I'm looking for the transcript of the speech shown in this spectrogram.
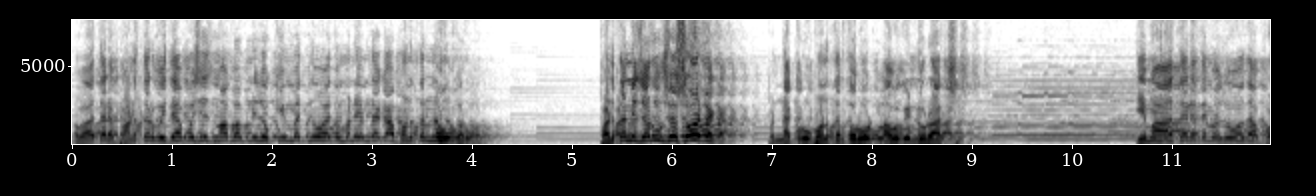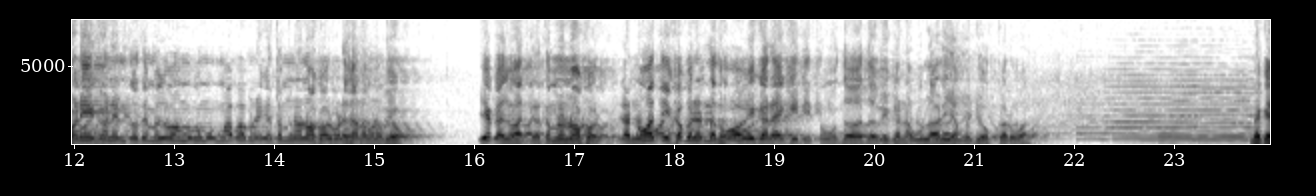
હવે અત્યારે ભણતર વધ્યા પછી જ મા બાપની જો કિંમત ન હોય તો મને એમ થાય કે આ ભણતરને શું કરવાનું ભણતરની જરૂર છે સો ટકા, પણ નકરું ભણતર તો રોટલા વગરનું રાખશે. એમાં અત્યારે તમે જોવા ભણે ગણે તો તમે જો અમુક અમુક મા બાપને કે તમને ન ખબર પડે, સાલા મને વ્યો. એક જ વાત કરે તમને ન ખબર. એટલે નહોતી ખબર એટલે હો વીઘા રાખી હતી. તું દસ દસ વીઘાના ઉલાળિયા મંડ્યો કરવા. કે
